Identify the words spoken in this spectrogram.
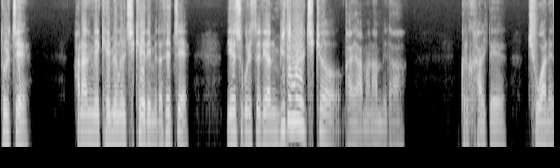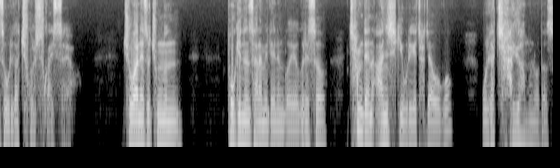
둘째, 하나님의 계명을 지켜야 됩니다. 셋째, 예수 그리스도에 대한 믿음을 지켜가야만 합니다. 그렇게 할 때 주 안에서 우리가 죽을 수가 있어요. 주 안에서 죽는 복 있는 사람이 되는 거예요. 그래서 참된 안식이 우리에게 찾아오고 우리가 자유함을 얻어서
